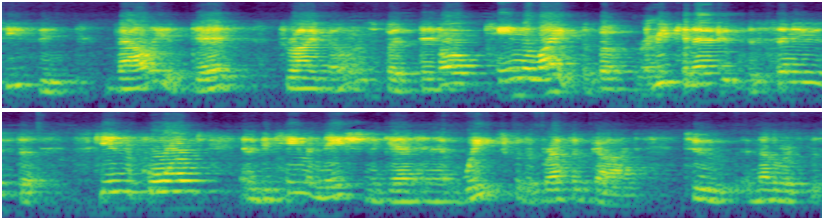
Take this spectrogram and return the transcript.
sees the valley of dead, dry bones, but it all came to life. The bones Right. reconnected, the sinews, the skin formed, and it became a nation again, and it waits for the breath of God to, in other words, the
